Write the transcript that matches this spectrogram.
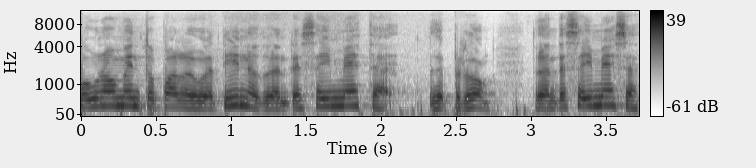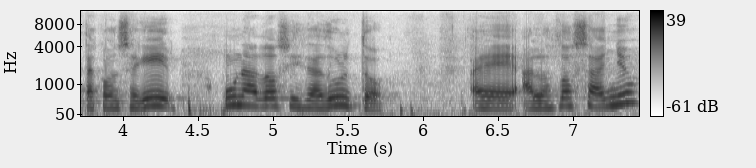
con un aumento paulatino durante seis meses, eh, perdón, durante seis meses hasta conseguir una dosis de adulto eh, a los dos años,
